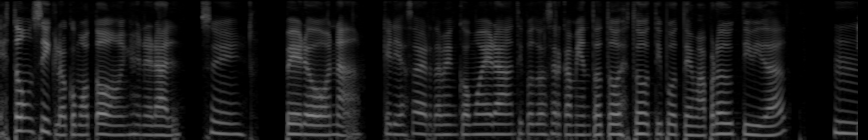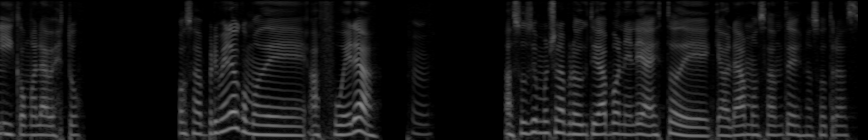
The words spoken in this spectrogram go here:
es todo un ciclo, como todo en general. Sí. Pero nada, quería saber también cómo era tipo tu acercamiento a todo esto, tipo tema productividad Mm. y cómo la ves tú. O sea, primero como de afuera, Mm. asocio mucho la productividad, ponele a esto de que hablábamos antes nosotras,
